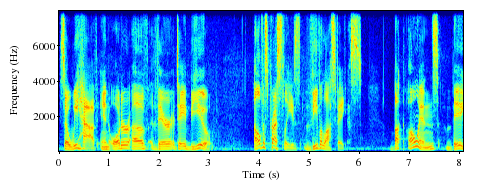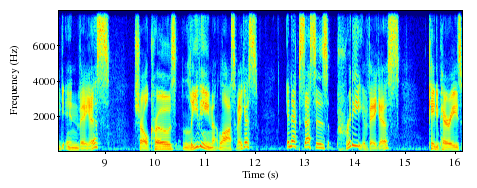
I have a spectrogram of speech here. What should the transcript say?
So we have, in order of their debut, Elvis Presley's Viva Las Vegas, Buck Owens' Big in Vegas, Sheryl Crow's Leaving Las Vegas, INXS's Pretty Vegas, Katy Perry's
